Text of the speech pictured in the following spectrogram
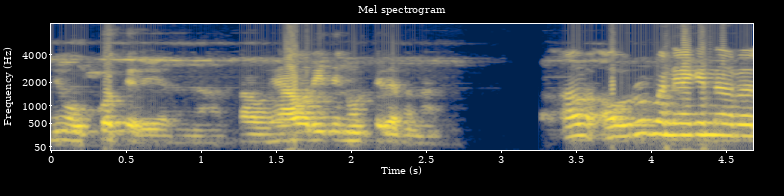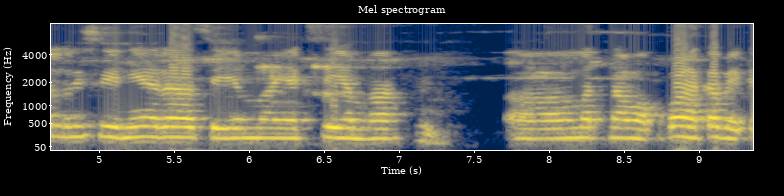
ನೀವು ಒಪ್ಕೋತೀರಿ ಅದನ್ನ? ತಾವು ಯಾವ ರೀತಿ ನೋಡ್ತೀರಿ ಅದನ್ನ? ಅವರು ಮನ್ಯಾಗಿನವ್ರಲ್ರಿ senior C M ex C M ಮತ್ ನಾವ್ ಒಪ್ಕೊಳಕ ಬೇಕ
